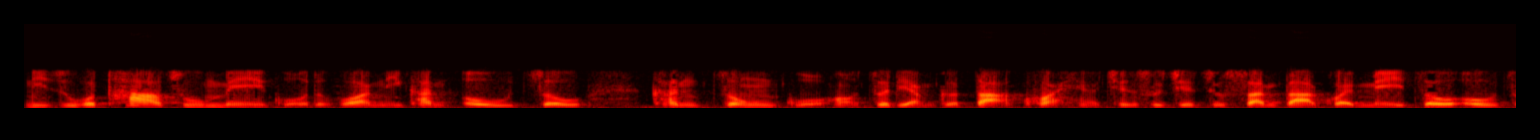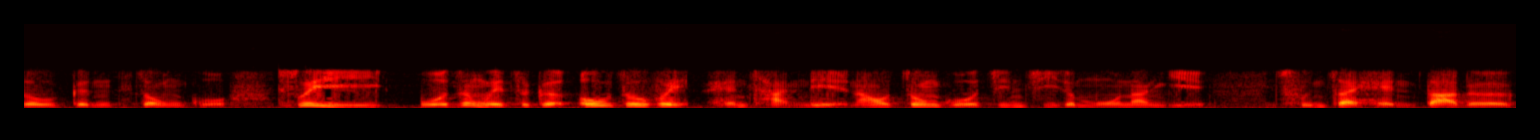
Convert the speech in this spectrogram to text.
你如果踏出美国的话，你看欧洲。看中国哈，这两个大块，全世界就三大块，美洲、欧洲跟中国。所以我认为这个欧洲会很惨烈，然后中国经济的磨难也存在很大的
